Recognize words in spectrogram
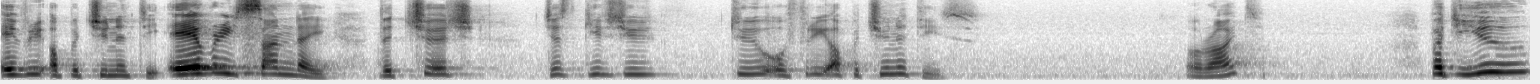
every opportunity. Every Sunday, the church just gives you two or three opportunities. All right? But you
